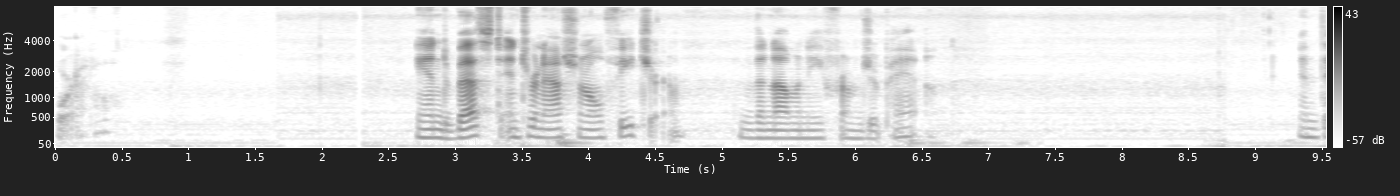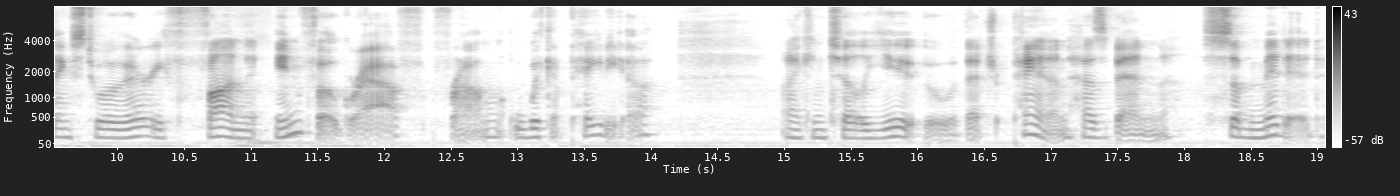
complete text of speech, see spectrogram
or at all. And Best International Feature, the nominee from Japan. And thanks to a very fun infograph from Wikipedia, I can tell you that Japan has been submitted.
